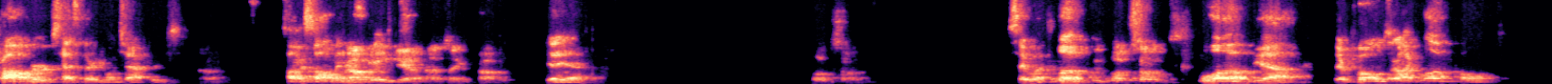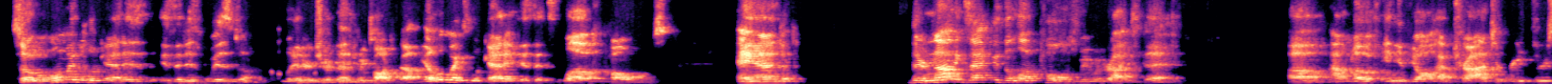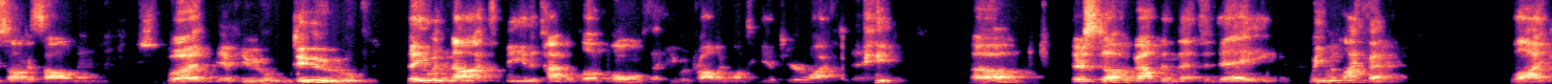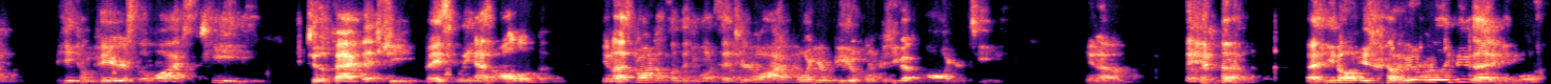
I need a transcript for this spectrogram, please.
Proverbs has 31 chapters. Uh, Song of Solomon has eight. yeah, I'm not saying Proverbs. Yeah, yeah. Love songs? Say what? Love. Love songs? Love, yeah. Their poems are like love poems. So one way to look at it is, is it is wisdom literature that we talked about. The other way to look at it is it's love poems. And they're not exactly the love poems we would write today. Um, I don't know if any of y'all have tried to read through Song of Solomon, but if you do, they would not be the type of love poems that you would probably want to give to your wife today. um, there's stuff about them that today we would like that. Like he compares the wife's teeth to the fact that she basically has all of them. You know, that's probably not something you want to say to your wife. Boy, you're beautiful because you have all your teeth. You know, you don't. You know, we don't really do that anymore.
